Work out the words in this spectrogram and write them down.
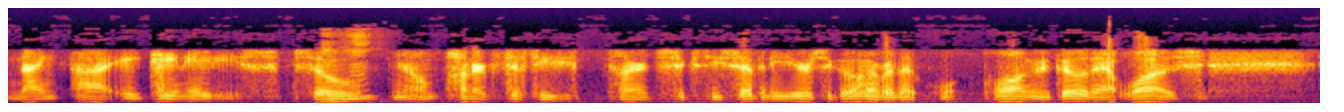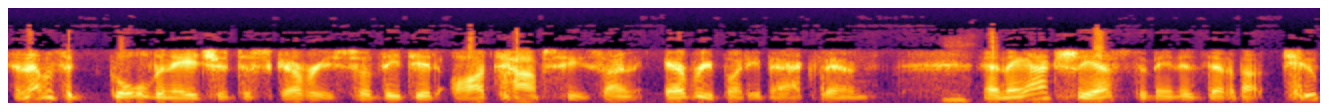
nine, uh, 1880s. So, you know, 150, 160, 70 years ago, however that long ago that was. And that was a golden age of discovery. So they did autopsies on everybody back then. And they actually estimated that about 2%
